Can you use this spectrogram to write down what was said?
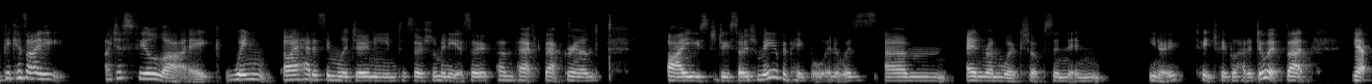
because i i just feel like when i had a similar journey into social media so fun fact background i used to do social media for people and it was um and run workshops and and you know teach people how to do it. But yeah.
